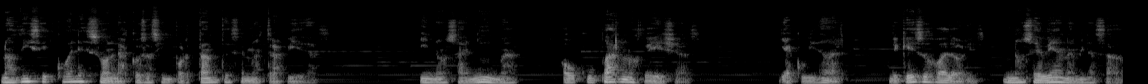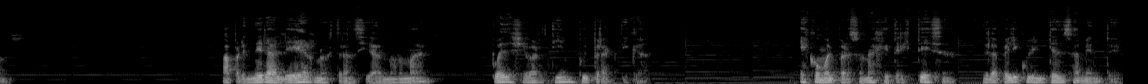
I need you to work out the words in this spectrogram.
nos dice cuáles son las cosas importantes en nuestras vidas y nos anima a ocuparnos de ellas y a cuidar de que esos valores no se vean amenazados. Aprender a leer nuestra ansiedad normal puede llevar tiempo y práctica es como el personaje Tristeza de la película Intensamente.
